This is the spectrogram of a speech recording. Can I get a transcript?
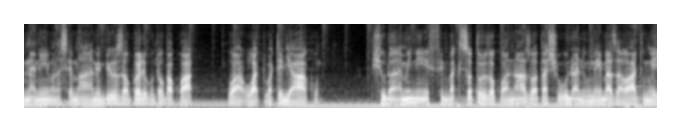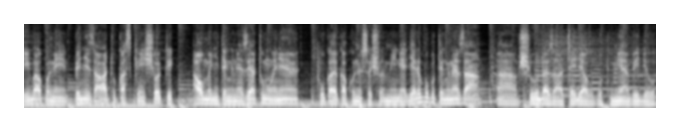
nani wanasema reviews za kweli kutoka kwa wa, wa, wateja wako. Shuhuda I feedback zote ulizokuwa nazo, hata shuhuda ni umeiba za watu, umeiba kwenye peji za watu ka screenshot au umejitengenezea tu mwenyewe ukaweka kwenye social media. Jaribu kutengeneza uh, shuhuda za wateja kwa kutumia video.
